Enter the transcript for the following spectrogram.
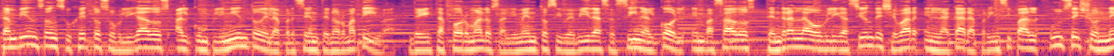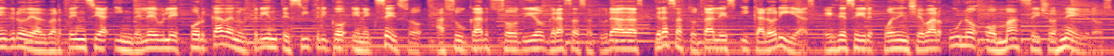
también son sujetos obligados al cumplimiento de la presente normativa. De esta forma, los alimentos y bebidas sin alcohol envasados tendrán la obligación de llevar en la cara principal un sello negro de advertencia indeleble por cada nutriente cítrico en exceso, azúcar, sodio, grasas saturadas, grasas totales y calorías, es decir, pueden llevar uno o más sellos negros.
